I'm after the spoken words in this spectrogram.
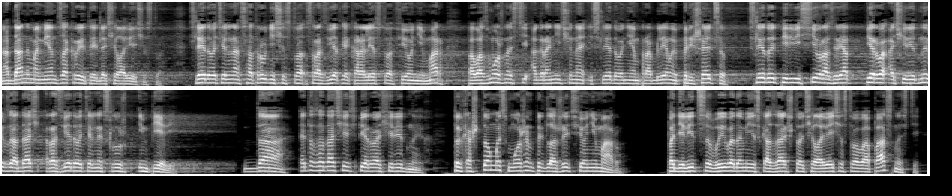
на данный момент закрытые для человечества – Следовательно, сотрудничество с разведкой королевства Фиони-Мар, по возможности ограниченное исследованием проблемы пришельцев, следует перевести в разряд первоочередных задач разведывательных служб империи. Да, это задача из первоочередных. Только что мы сможем предложить Фионимару? Поделиться выводами и сказать, что человечество в опасности?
